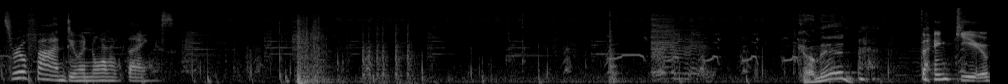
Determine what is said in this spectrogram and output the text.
it's real fine doing normal things. Come in. Thank you.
